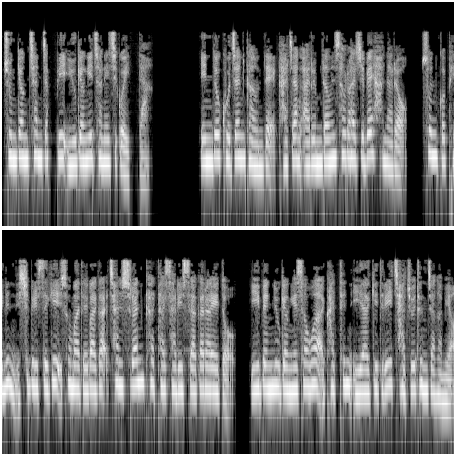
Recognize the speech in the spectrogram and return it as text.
중경찬 잡비 유경이 전해지고 있다. 인도 고전 가운데 가장 아름다운 설화집의 하나로 손꼽히는 11세기 소마데바가 찬술한 카타사리사가라에도 206경에서와 같은 이야기들이 자주 등장하며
